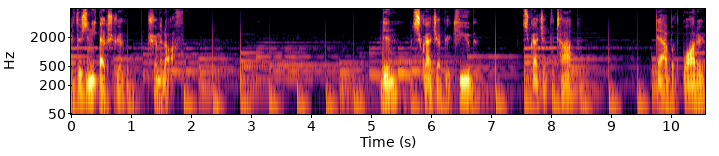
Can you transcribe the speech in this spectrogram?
If there's any extra, trim it off. Then scratch up your cube, scratch up the top, dab with water,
